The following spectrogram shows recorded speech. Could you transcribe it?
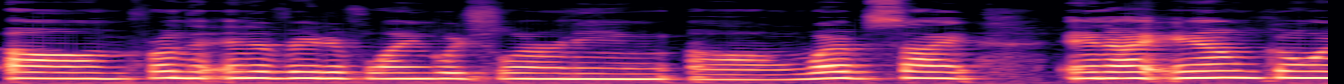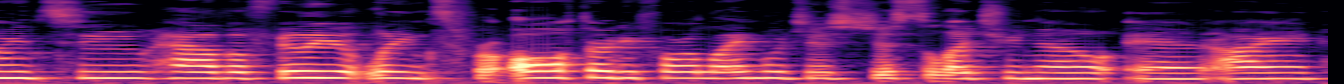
um, from the Innovative Language Learning um, website. And I am going to have affiliate links for all 34 languages just to let you know. And I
